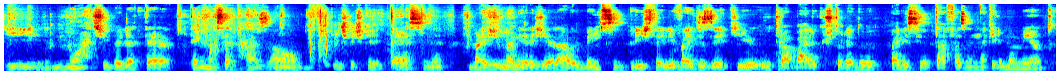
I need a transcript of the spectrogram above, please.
E no artigo ele até tem uma certa razão nas críticas que ele tece, né? Mas de maneira geral e bem simplista, ele vai dizer que o trabalho que o historiador parecia estar fazendo naquele momento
